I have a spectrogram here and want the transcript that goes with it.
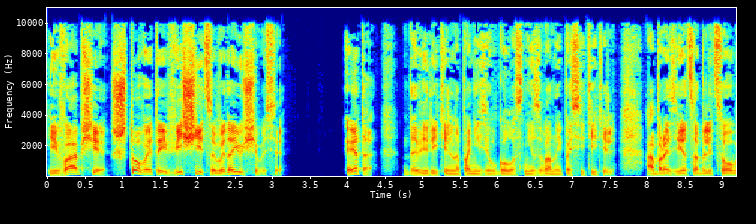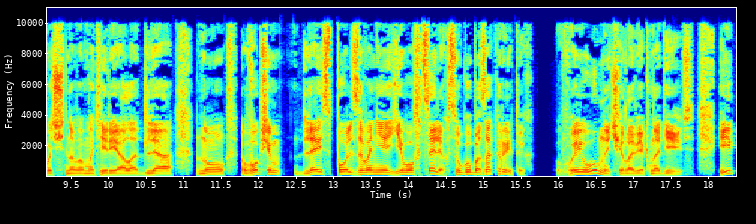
И вообще, что в этой вещице выдающегося? Это, доверительно понизил голос незваный посетитель, образец облицовочного материала для, ну, в общем, для использования его в целях сугубо закрытых. Вы умный человек, надеюсь, и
